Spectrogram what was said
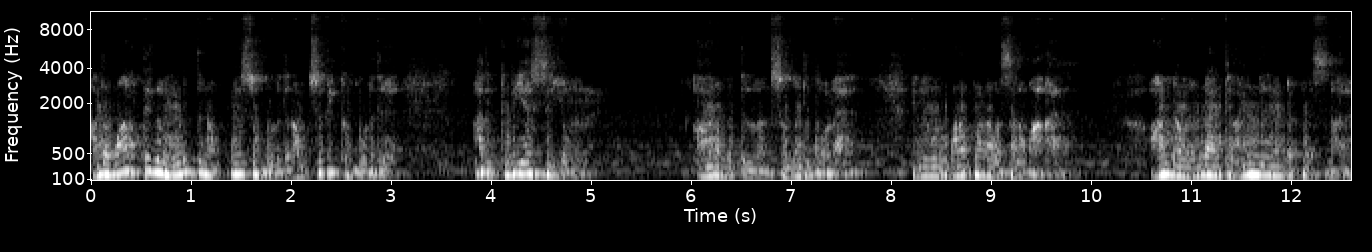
அந்த வார்த்தைகளை எடுத்து நாம் பேசும் பொழுது நாம் செபிக்கும் பொழுது அது கிரியை செய்யும். ஆரம்பத்தில் நான் சொன்னது போல இது ஒரு மனப்பான வசனமாக ஆண்டவர் ரெண்டாயிரத்தி ஐந்தில் என்று பேசினார்.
